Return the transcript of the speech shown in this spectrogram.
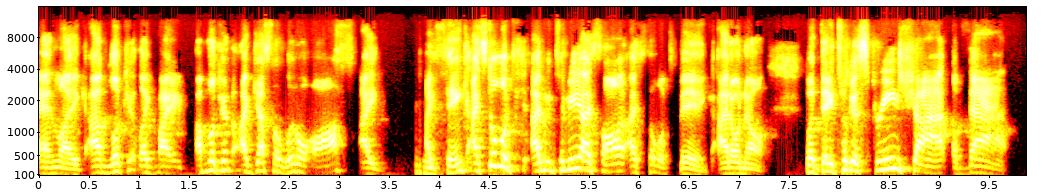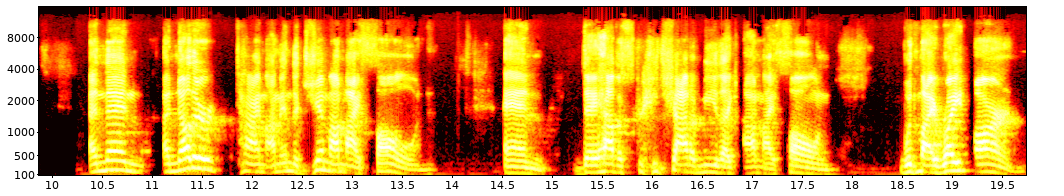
and like I'm looking like my I'm looking I guess a little off. I I mm-hmm. think I still look I mean to me I saw it I still looked big. I don't know. But they took a screenshot of that. And then another time I'm in the gym on my phone and they have a screenshot of me like on my phone with my right arm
